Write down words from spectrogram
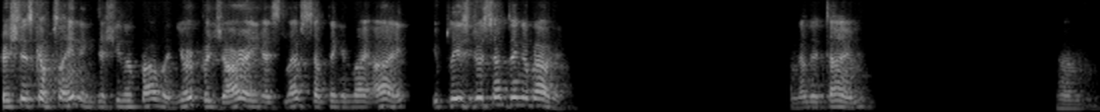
Krishna is complaining to Srila Prabhupada, your Pujari has left something in my eye. You please do something about it. Another time, um,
